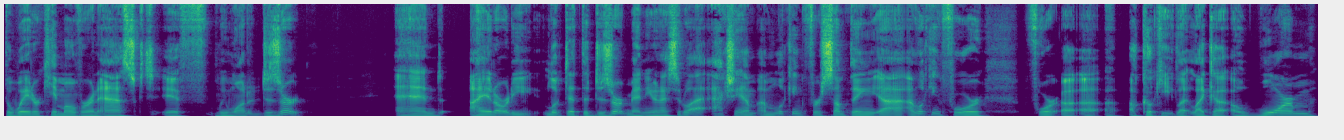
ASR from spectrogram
the waiter came over and asked if we wanted dessert, and I had already looked at the dessert menu, and I said, "Well, actually, I'm I'm looking for something. Uh, I'm looking for for a a, a- cookie, like like a, a warm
